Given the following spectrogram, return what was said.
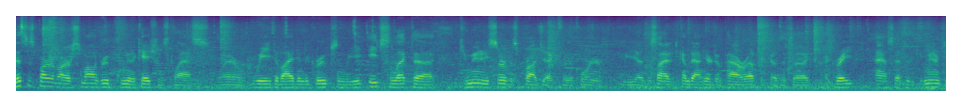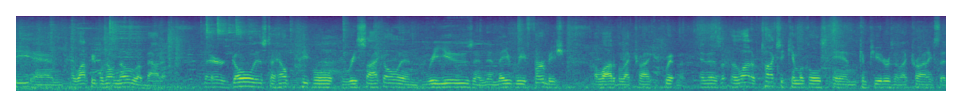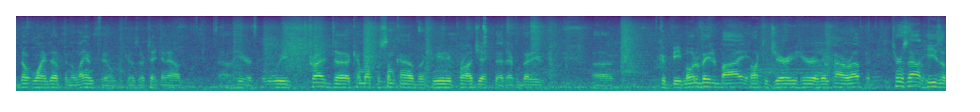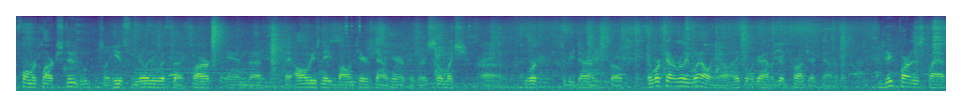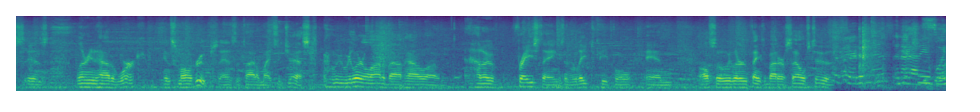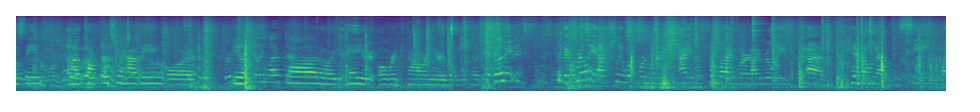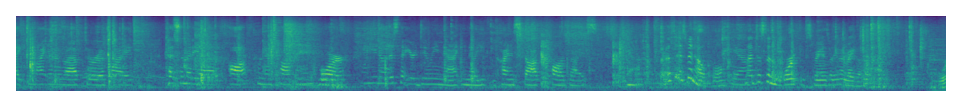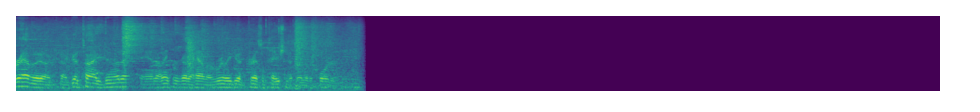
This is part of our small group communications class where we divide into groups and we each select a community service project for the quarter. We uh, decided to come down here to Empower Up because it's a, a great asset to the community and a lot of people don't know about it. Their goal is to help people recycle and reuse and then they refurbish a lot of electronic equipment. And there's a lot of toxic chemicals in computers and electronics that don't wind up in the landfill because they're taken out uh, here. We tried to come up with some kind of a community project that everybody uh, could be motivated by. Talked to Jerry here at Empower Up, and turns out he's a former Clark student, so he is familiar with uh, Clark, and uh, they always need volunteers down here because there's so much uh, work to be done. So it worked out really well. You know, I think we're going to have a good project out of it. A big part of this class is learning how to work in small groups, as the title might suggest. We, we learn a lot about how um, how to phrase things and relate to people, and also we learn things about ourselves too. assertiveness and actually voicing uh, conflicts we're having or you know feeling left out or hey you're overpowering everybody it really actually what we're learning. I from what I've learned, I really um, can own up and see like when I interrupt or if I cut somebody off when they're talking or when you notice that you're doing that, you know, you can kind of stop, apologize. So it's, it's been helpful Yeah. not just in work experience but even regular life We're having a, a good time doing it, and I think we're going to have a really good presentation at the end of the quarter.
